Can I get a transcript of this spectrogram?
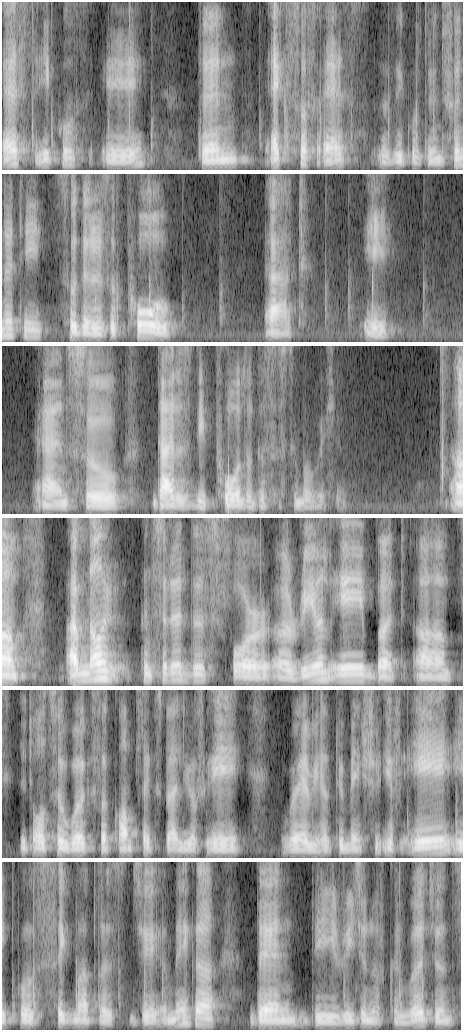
S equals A, then X of S is equal to infinity. So there is a pole at A. And so that is the pole of the system over here. Um, I've now considered this for a real A, but um, it also works for complex value of A, where we have to make sure if A equals sigma plus j omega, then the region of convergence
